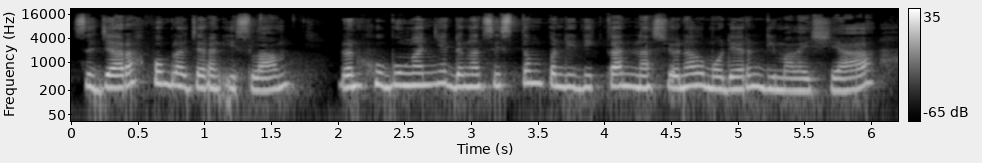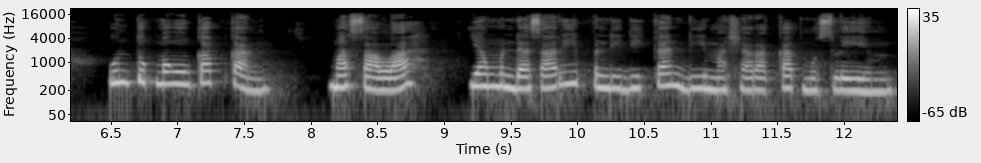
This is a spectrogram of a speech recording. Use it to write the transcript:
sejarah pembelajaran Islam dan hubungannya dengan sistem pendidikan nasional modern di Malaysia untuk mengungkapkan masalah yang mendasari pendidikan di masyarakat Muslim.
